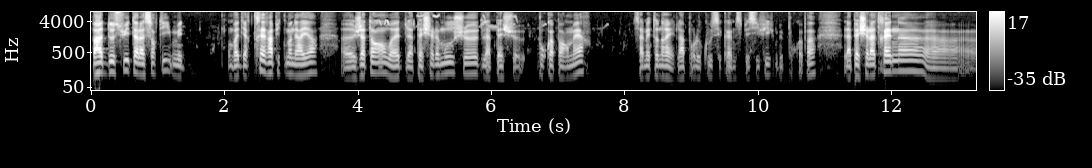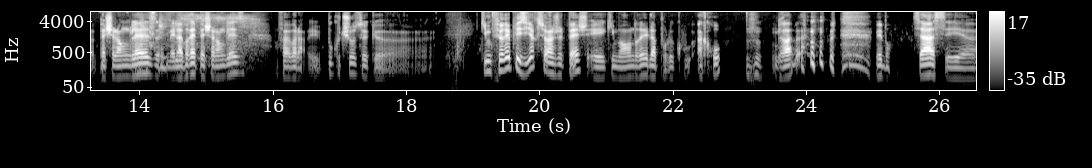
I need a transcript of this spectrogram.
pas de suite à la sortie, mais on va dire très rapidement derrière, euh, j'attends de la pêche à la mouche, de la pêche, pourquoi pas en mer. Ça m'étonnerait. Là, pour le coup, c'est quand même spécifique, mais pourquoi pas. La pêche à la traîne, euh, pêche à l'anglaise, mais la vraie pêche à l'anglaise. Enfin voilà, beaucoup de choses qui me ferait plaisir sur un jeu de pêche et qui me rendrait là pour le coup accro. Grave. Mais bon, ça c'est euh,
